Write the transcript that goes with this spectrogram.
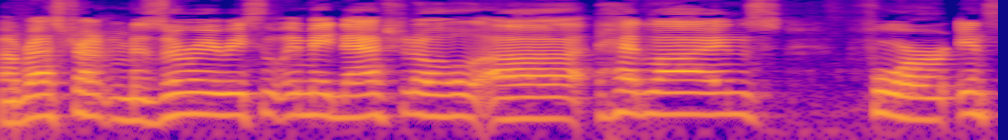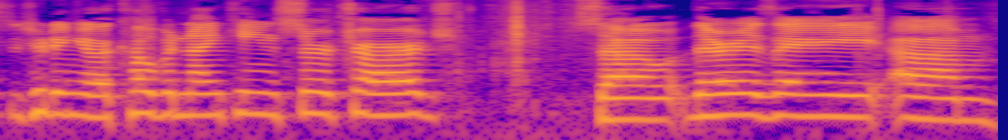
a restaurant in Missouri recently made national uh, headlines for instituting a COVID nineteen surcharge. So there is a um,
